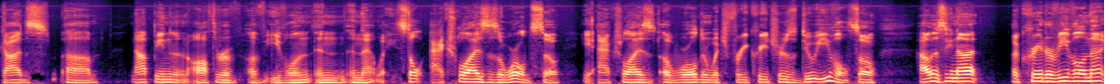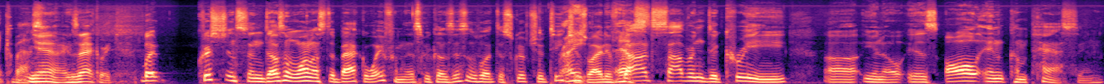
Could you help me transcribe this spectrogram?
God's um, not being an author of, of evil in, in, in, that way. He still actualizes a world. So he actualized a world in which free creatures do evil. So how is he not a creator of evil in that capacity? Yeah, exactly. But Christensen doesn't want us to back away from this because this is what the scripture teaches, right? right? If yes. God's sovereign decree, uh, you know, is all encompassing,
